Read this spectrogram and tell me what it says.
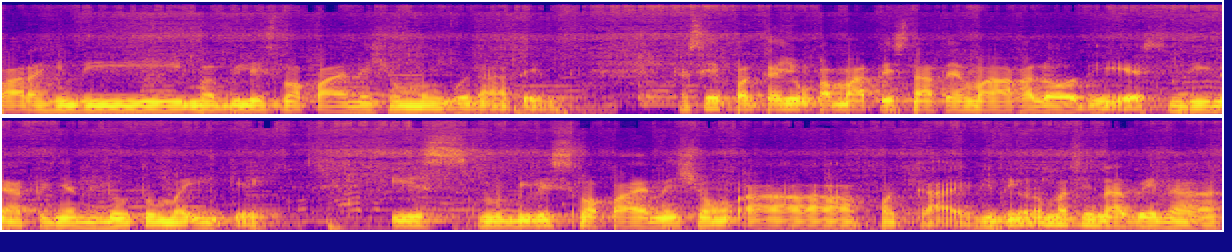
Para hindi mabilis mapanis yung munggo natin. Kasi pagka yung kamatis natin mga kalodi is hindi natin yan niluto maigi is mabilis mapanis yung ah, pagkain. Hindi ko naman sinabi na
